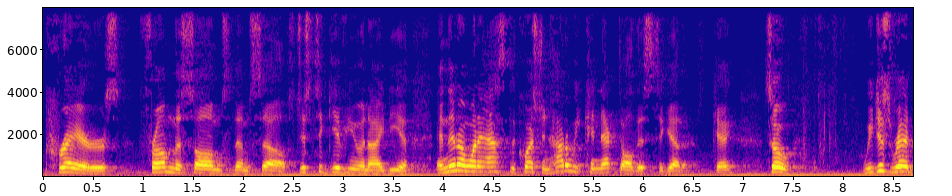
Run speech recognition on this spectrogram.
prayers from the Psalms themselves, just to give you an idea. And then I want to ask the question how do we connect all this together? Okay? So we just read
